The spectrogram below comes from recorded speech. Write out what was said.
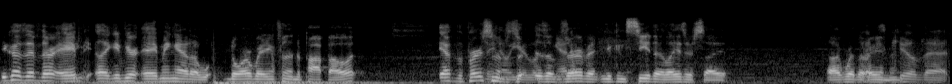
Because if they're aim, like if you're aiming at a door waiting for them to pop out, if the person obs is observant, you can see their laser sight, uh, where they're Let's aiming. kill that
